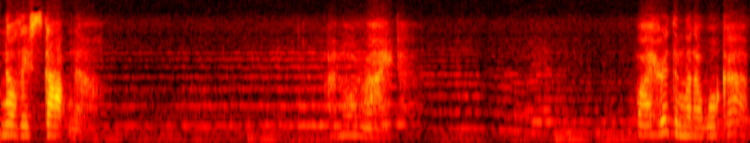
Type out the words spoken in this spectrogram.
No, they've stopped now. I'm all right. Well, I heard them when I woke up.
